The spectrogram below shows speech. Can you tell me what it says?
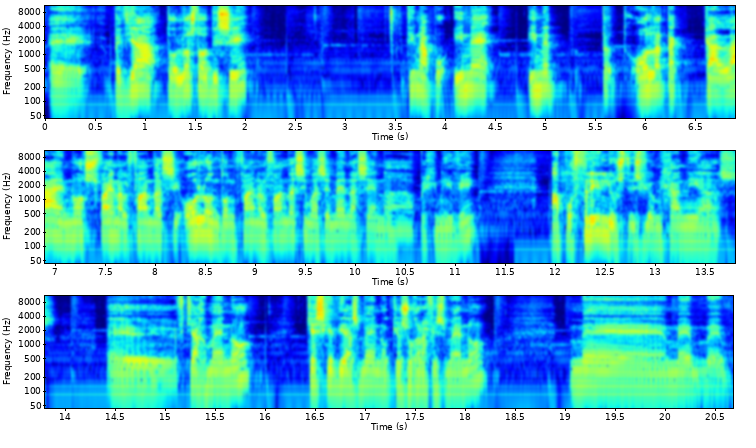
Ε, παιδιά, το Lost Odyssey, τι να πω, είναι, είναι όλα τα καλά ενός Final Fantasy, όλων των Final Fantasy μαζεμένα σε ένα παιχνίδι από θρύλους της βιομηχανίας ε, φτιαγμένο και σχεδιασμένο και ζωγραφισμένο με, με, με...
